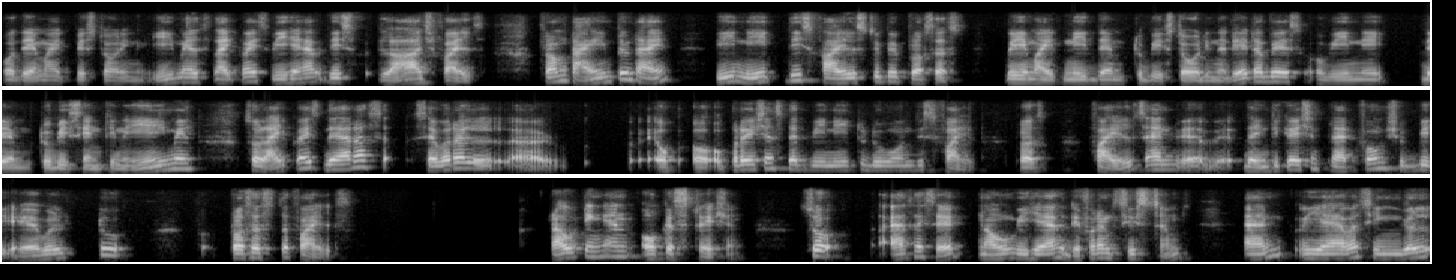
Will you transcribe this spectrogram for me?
or they might be storing emails. Likewise, we have these large files. From time to time, we need these files to be processed. We might need them to be stored in a database or we need them to be sent in an email. So likewise, there are several uh, op operations that we need to do on this file files and uh, the integration platform should be able to process the files routing and orchestration. So as I said, now we have different systems and we have a single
